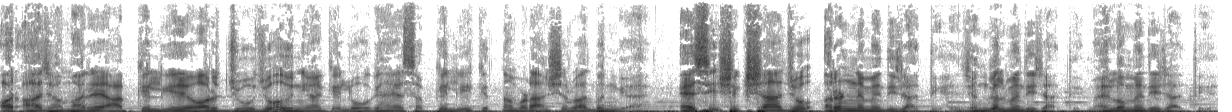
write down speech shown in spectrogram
और आज हमारे आपके लिए और जो जो दुनिया के लोग हैं, सबके लिए कितना बड़ा आशीर्वाद बन गया है। ऐसी शिक्षा जो अरण्य में दी जाती है, जंगल में दी जाती है, महलों में दी जाती है,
